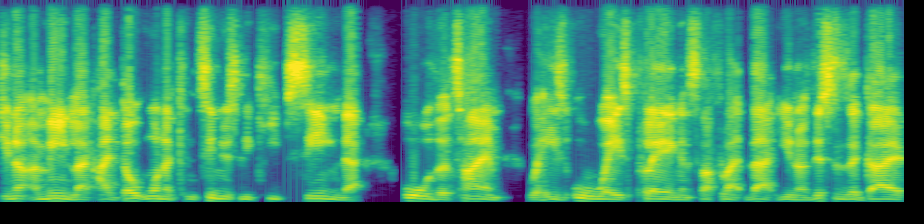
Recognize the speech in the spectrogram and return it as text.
Do you know what I mean? Like, I don't want to continuously keep seeing that all the time where he's always playing and stuff like that. You know, this is a guy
